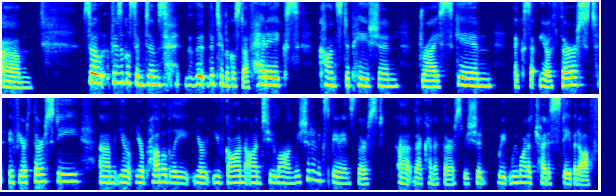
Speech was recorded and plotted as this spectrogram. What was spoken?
Um, so, physical symptoms, the, the typical stuff headaches, constipation, dry skin, except you know thirst. If you're thirsty um, you're you're probably you're you've gone on too long. We shouldn't experience thirst uh, that kind of thirst. We should we, we want to try to stave it off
